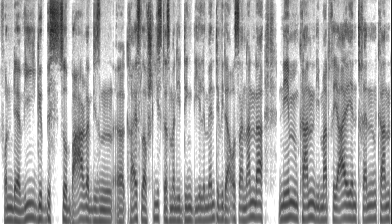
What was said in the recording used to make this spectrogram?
von der Wiege bis zur Bahre diesen äh, Kreislauf schließt, dass man die Dinge, die Elemente wieder auseinandernehmen kann, die Materialien trennen kann.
